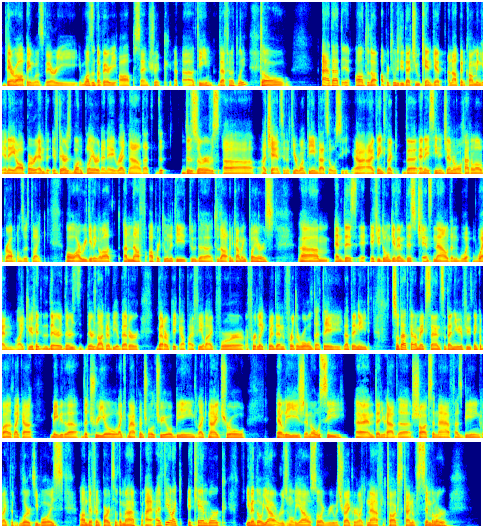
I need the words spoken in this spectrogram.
their AWPing was very it wasn't a very op centric uh, team definitely so add that onto the opportunity that you can get an up and coming na AWPer and if there's one player in na right now that deserves uh, a chance in a tier one team that's oSee uh, i think like the na scene in general had a lot of problems with like oh are we giving a lot enough opportunity to the to the up and coming players um and this if you don't give him this chance now then w- when? Like there there's there's not going to be a better better pickup i feel like for for liquid and for the role that they that they need. So that kind of makes sense. And then you if you think about it like uh maybe the the trio like map control trio being like nitro elige and oSee and then you have the Shox and naf as being like the lurky boys on different parts of the map. I i feel like it can work even though yeah originally i also agree with striker like naf talks kind of similar.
